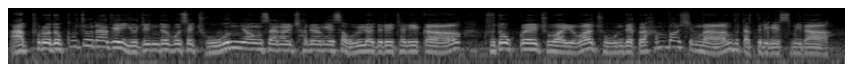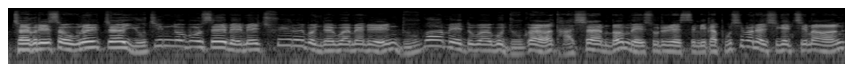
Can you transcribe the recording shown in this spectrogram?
앞으로도 꾸준하게 유진 로봇의 좋은 영상을 촬영해서 올려드릴 테니까 구독과 좋아요와 좋은 댓글 한 번씩만 부탁드 리겠습니다. 자 그래서 오늘자 유진 로봇의 매매 추이를 본다고 하면은 누가 매도하고 누가 다시 한번 매수를 했습니까? 보시면 아시겠지만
